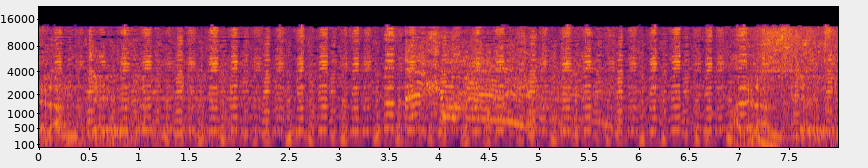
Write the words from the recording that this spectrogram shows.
Adelante. ¡Déjame! Adelante.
